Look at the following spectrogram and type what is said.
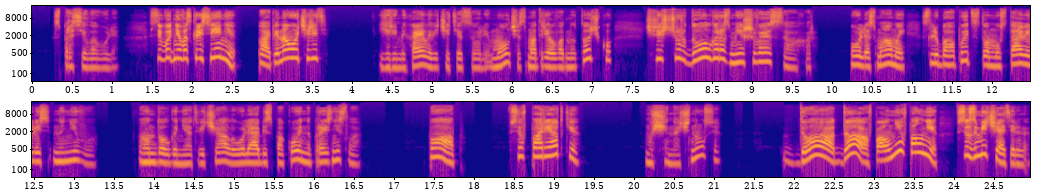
— спросила Оля. «Сегодня воскресенье, папина очередь». Юрий Михайлович, отец Оли, молча смотрел в одну точку, чересчур долго размешивая сахар. Оля с мамой с любопытством уставились на него. Он долго не отвечал, и Оля обеспокоенно произнесла. «Пап, все в порядке?» Мужчина очнулся. «Да, да, вполне, вполне, все замечательно».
